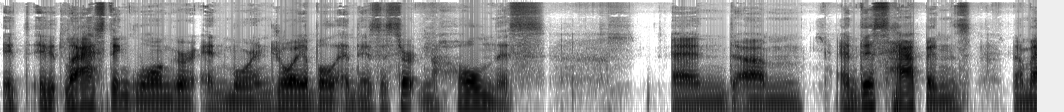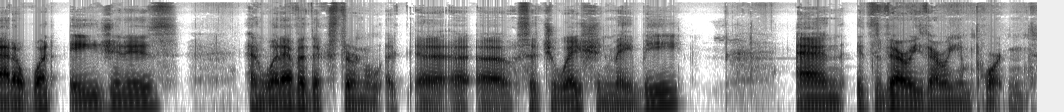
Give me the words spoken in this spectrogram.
it, it lasting longer and more enjoyable. And there's a certain wholeness and um, and this happens no matter what age it is, and whatever the external uh, uh, uh, situation may be, and it's very very important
